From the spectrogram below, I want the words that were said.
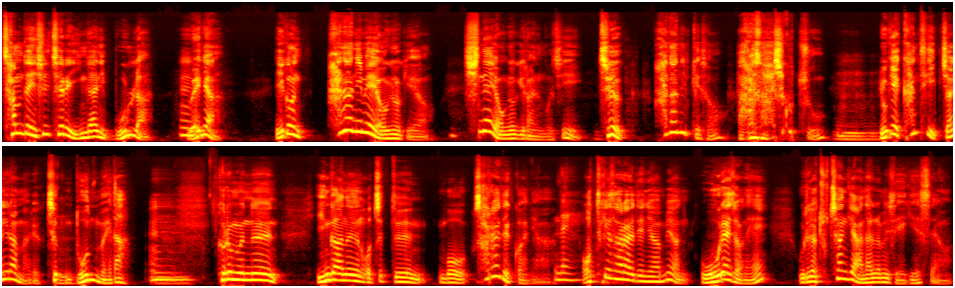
참된 실체를 인간이 몰라. 음. 왜냐? 이건 하나님의 영역이에요. 신의 영역이라는 거지. 즉 하나님께서 알아서 하시겠죠. 음. 요게 칸트 입장이란 말이에요. 즉 음. 논외다. 음. 그러면은 인간은 어쨌든 뭐 살아야 될 거 아니야. 네. 어떻게 살아야 되냐면 오래전에 우리가 초창기 아날람에서 얘기했어요.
